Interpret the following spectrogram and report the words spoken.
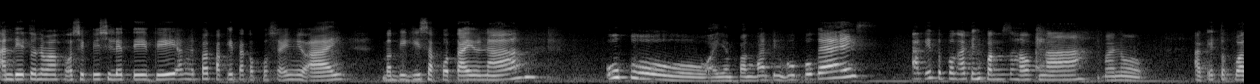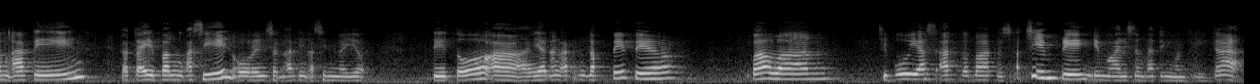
Andito naman po si Pisilet TV. Ang ipapakita ko po sa inyo ay magigisa po tayo ng upo. Ayan pang ating upo guys. At ito pang ating pangsahok na manok. At ito po ang ating kakaibang asin. Orange ang ating asin ngayon. Dito, ah, ayan ang ating black pepper, bawang, sibuyas at kamatis. At siyempre, hindi maalis ang ating mantika.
